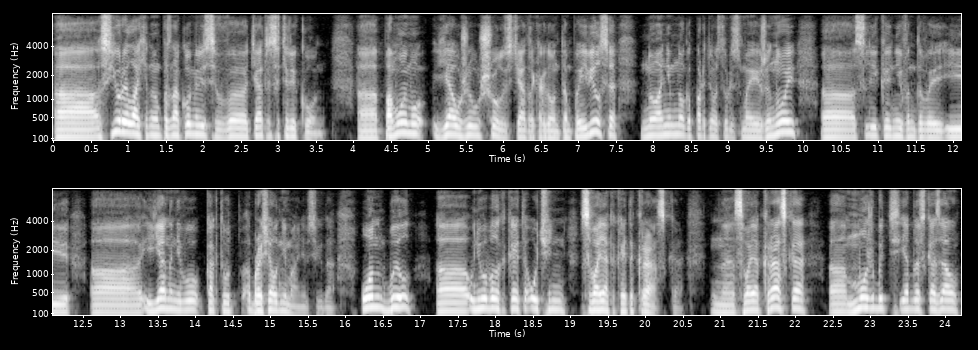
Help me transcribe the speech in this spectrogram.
А, с Юрой Лахиным мы познакомились в театре «Сатирикон». А, по-моему, я уже ушел из театра, когда он там появился, но они много партнерствовали с моей женой, а, с Ликой Нифонтовой, и, а, и я на него как-то вот обращал внимание всегда. Он был, а, у него была какая-то очень своя какая-то краска. Своя краска, а, может быть, я бы даже сказал,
